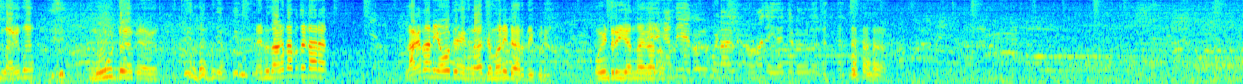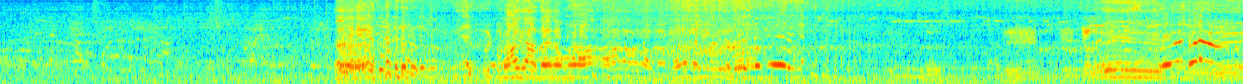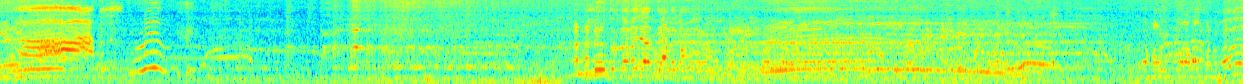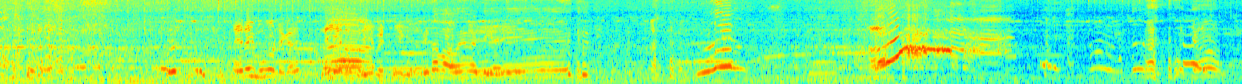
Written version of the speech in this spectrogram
ਲੱਗਦਾ ਮੂੰਹ ਉੱਡਿਆ ਪਿਆ ਹੈਗਾ। ਤੈਨੂੰ ਲੱਗਦਾ ਪਤਾ ਡਰ? ਲੱਗਦਾ ਨਹੀਂ ਉਹ ਦੇਖ ਲੈ ਜਮਾ ਨਹੀਂ ਡਰਦੀ ਕੁੜੀ। ਉਹੀ ਡਰੀ ਜਾਂਦਾਗਾ ਤੂੰ। ਕਹਿੰਦੀ ਇਹ ਤੋਂ ਵੀ ਬੜਾ ਆਉਣਾ ਚਾਹੀਦਾ ਚੜੋਲ ਆ ਕਰਦਾ ਕੰਮ ਆ ਆ ਕਰਦਾ ਮੈਂ ਤਾਂ ਪਹਿਲੀ ਵਾਰ ਜਾਣਾ ਇਹ ਥੱਲੇ ਉਤਰਦਾ ਨਾ ਯਾਰ ਜ਼ਿਆਦਾ ਕੰਮ ਕਰਨਾ ਹੌਲੀ ਚਲਾ ਖਣਵਾ ਇਹਦਾ ਹੀ ਮੂੰਹ ਉੱਟ ਗਿਆ ਨਹੀਂ ਇਹ ਤਾਂ ਵਧੀਆ ਬੈਠੀ ਹੈਗੀ ਆ। ਇਹ ਤਾਂ ਬਾਵੇਂ ਵੱਡੀ ਆ ਇਹ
